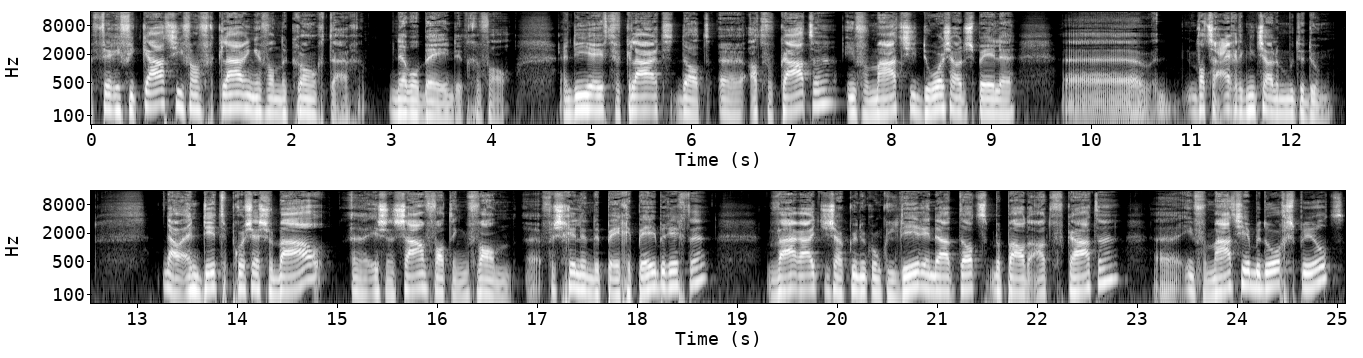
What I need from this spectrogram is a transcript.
verificatie van verklaringen van de kroongetuigen. Nebel B in dit geval. En die heeft verklaard dat uh, advocaten informatie door zouden spelen uh, wat ze eigenlijk niet zouden moeten doen. Nou, en dit procesverbaal uh, is een samenvatting van verschillende PGP-berichten. Waaruit je zou kunnen concluderen inderdaad dat bepaalde advocaten informatie hebben doorgespeeld.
